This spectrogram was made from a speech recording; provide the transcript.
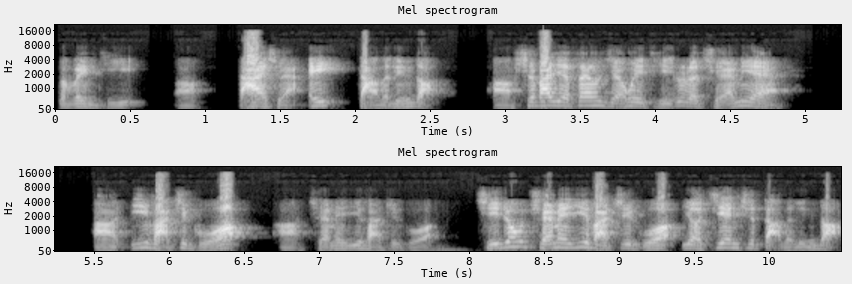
的问题啊。答案选 A，党的领导啊。十八届三中全会提出了全面。啊，依法治国啊，全面依法治国，其中全面依法治国要坚持党的领导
